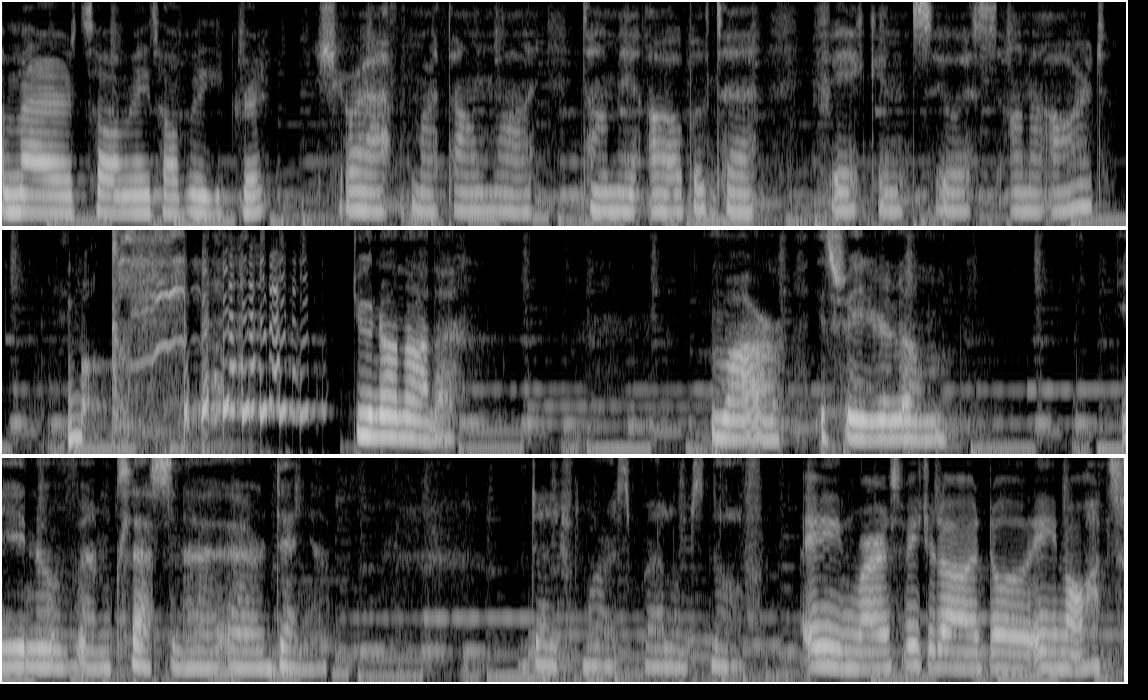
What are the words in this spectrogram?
a mar tá mé tapig cru. Siraf mar tá tá mé ábalta fécin suasas anna ard. Muck. Dún an ala mar is féidir lem íanamh an classanna ar daine. Delf mar brelam snáf. Éon mar is féidir le do é áit.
